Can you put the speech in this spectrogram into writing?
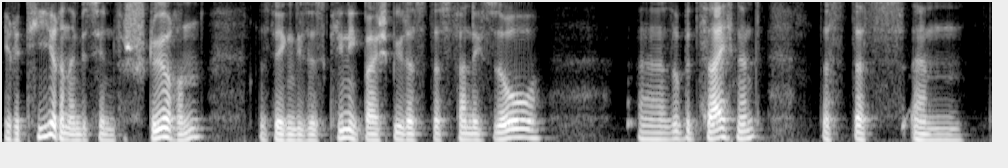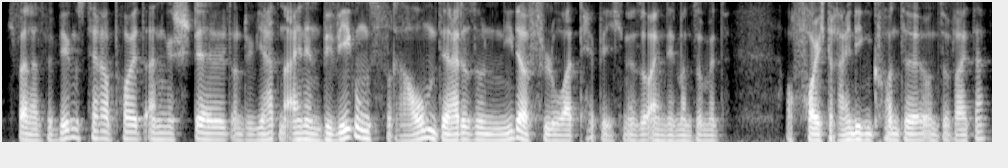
irritieren, ein bisschen verstören. Deswegen dieses Klinikbeispiel, das, das fand ich so, äh, so bezeichnend, dass das, ähm, ich war als Bewegungstherapeut angestellt und wir hatten einen Bewegungsraum, der hatte so einen Niederflorteppich, ne, so einen, den man so mit auch feucht reinigen konnte und so weiter.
